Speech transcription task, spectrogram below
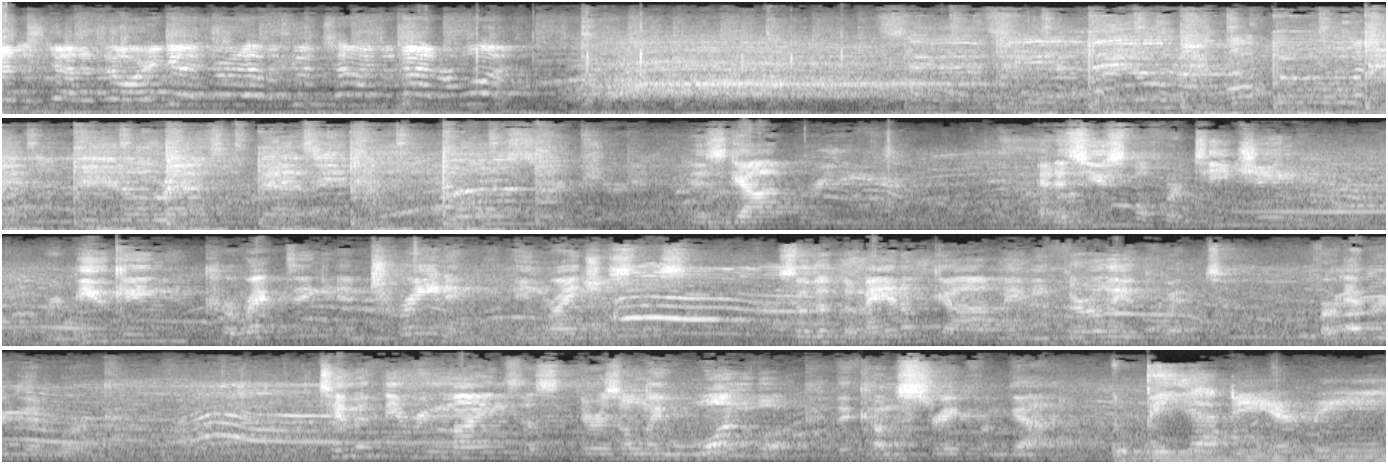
I just gotta know, are you guys ready to have a good time tonight or what? Is God breathed and is useful for teaching, rebuking, correcting, and training in righteousness, so that the man of God may be thoroughly equipped for every good work. Timothy reminds us that there is only one book that comes straight from God. B-I-B-L-E.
